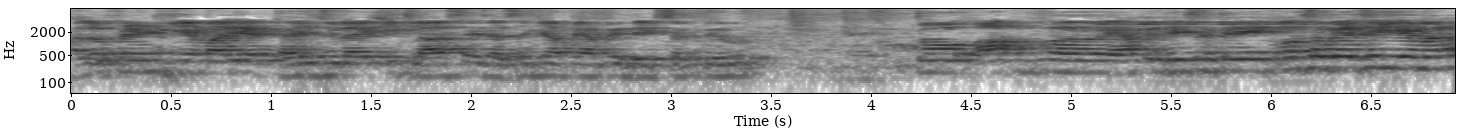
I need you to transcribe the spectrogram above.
हेलो फ्रेंड ये हमारी 28 जुलाई की क्लास है जैसे कि आप यहाँ पे देख सकते हो। तो आप यहाँ पे देख सकते हैं कौन सा बैच है ये हमारा?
